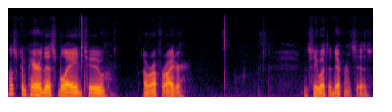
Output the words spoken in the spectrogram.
Let's compare this blade to a Rough Rider and see what the difference is.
